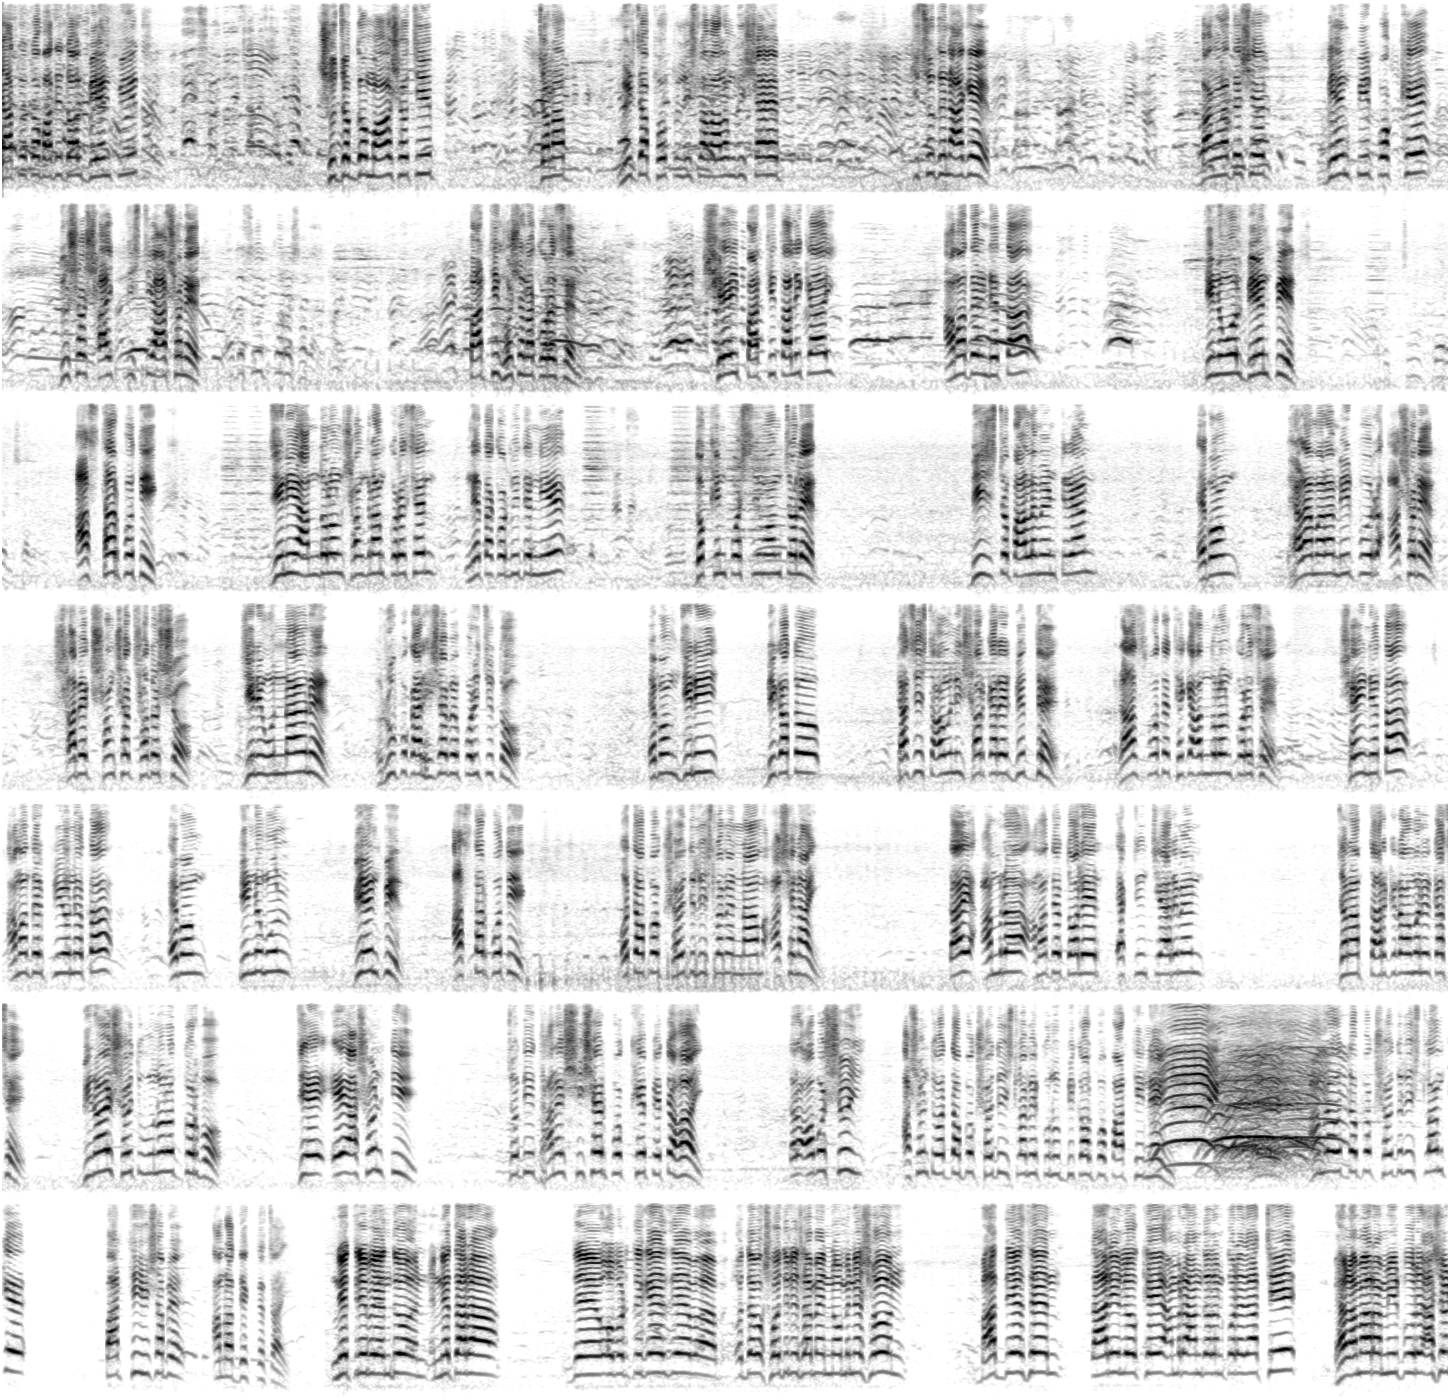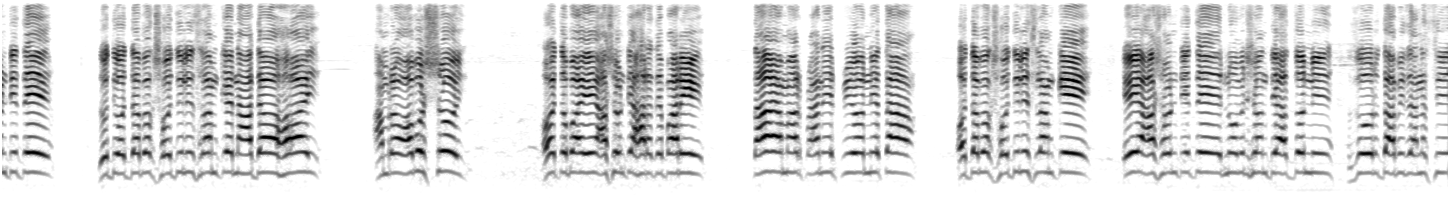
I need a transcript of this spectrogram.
জাতীয়তাবাদী দল বিএনপির সুযোগ্য মহাসচিব জনাব মির্জা ফখরুল ইসলাম আলমগীর সাহেব কিছুদিন আগে বাংলাদেশের বিএনপির পক্ষে দুশো সাঁত্রিশটি আসনের প্রার্থী ঘোষণা করেছেন। সেই প্রার্থী তালিকায় আমাদের নেতা তৃণমূল বিএনপির আস্থার প্রতীক, যিনি আন্দোলন সংগ্রাম করেছেন নেতাকর্মীদের নিয়ে দক্ষিণ পশ্চিম অঞ্চলের বিশিষ্ট পার্লামেন্টারিয়ান এবং ভেড়ামারা মিরপুর আসনের সাবেক সংসদ সদস্য, যিনি উন্নয়নের রূপকার হিসাবে পরিচিত এবং যিনি বিগত ফ্যাসিস্ট আওয়ামী লীগ সরকারের বিরুদ্ধে রাজপথে থেকে আন্দোলন করেছেন, সেই নেতা, আমাদের প্রিয় নেতা এবং তৃণমূল বিএনপির আস্থার প্রতীক, অধ্যাপক শহীদুল ইসলামের নাম আসে নাই। তাই আমরা আমাদের দলের অ্যাক্টিং চেয়ারম্যান জনাব তারেক রহমানের কাছে বিনয়ের সহিত অনুরোধ করব যে এই আসনটি যদি ধানের শীষের পক্ষে পেতে হয়, তাহলে অবশ্যই আসনটি অধ্যাপক শহীদুল ইসলামের কোনো বিকল্প প্রার্থী নেই। আমরা অধ্যাপক শহীদুল ইসলামকে প্রার্থী হিসাবে আমরা দেখতে চাই। নেতৃবৃন্দ, নেতারা যে ওপর থেকে যে অধ্যাপক শহীদুল ইসলামের নমিনেশন বাদ দিয়েছেন, তারই লক্ষ্যে আমরা আন্দোলন করে যাচ্ছি। ভেড়ামারা মিরপুর আসনটিতে যদি অধ্যাপক শহীদুল ইসলামকে না দেওয়া হয়, আমরা অবশ্যই হয়তোবা এই আসনটি হারাতে পারে। তাই আমার প্রাণের প্রিয় নেতা অধ্যাপক শহীদুল ইসলামকে এই আসনটিতে নমিনেশন দেওয়ার জন্য জোর দাবি জানাচ্ছি।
